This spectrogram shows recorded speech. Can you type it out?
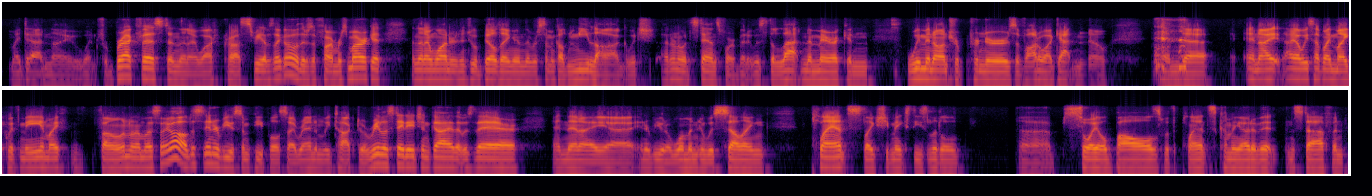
my dad and I went for breakfast, and then I walked across the street. I was like, "Oh, there's a farmers market," and then I wandered into a building, and there was something called MILAG, which I don't know what it stands for, but it was the Latin American Women Entrepreneurs of Ottawa Gatineau, and uh, and I, I always have my mic with me and my phone, and I'm just like, oh, I'll just interview some people. So I randomly talked to a real estate agent guy that was there, and then I uh, interviewed a woman who was selling plants, like she makes these little uh, soil balls with plants coming out of it and stuff, and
